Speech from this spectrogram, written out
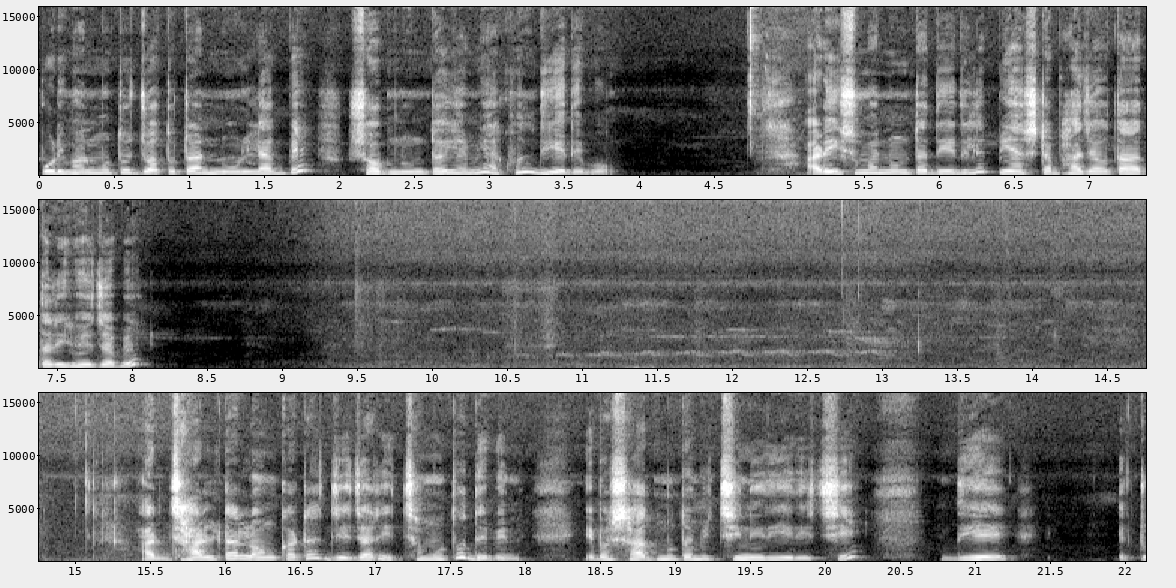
পরিমাণ মতো যতটা নুন লাগবে, সব নুনটাই আমি এখন দিয়ে দেব। আর এই সময় নুনটা দিয়ে দিলে পেঁয়াজটা ভাজাও তাড়াতাড়ি হয়ে যাবে। আর ঝালটা লঙ্কাটা যে যার ইচ্ছা মতো দেবেন। এবার স্বাদ মতো আমি চিনি দিয়ে দিচ্ছি। দিয়ে একটু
